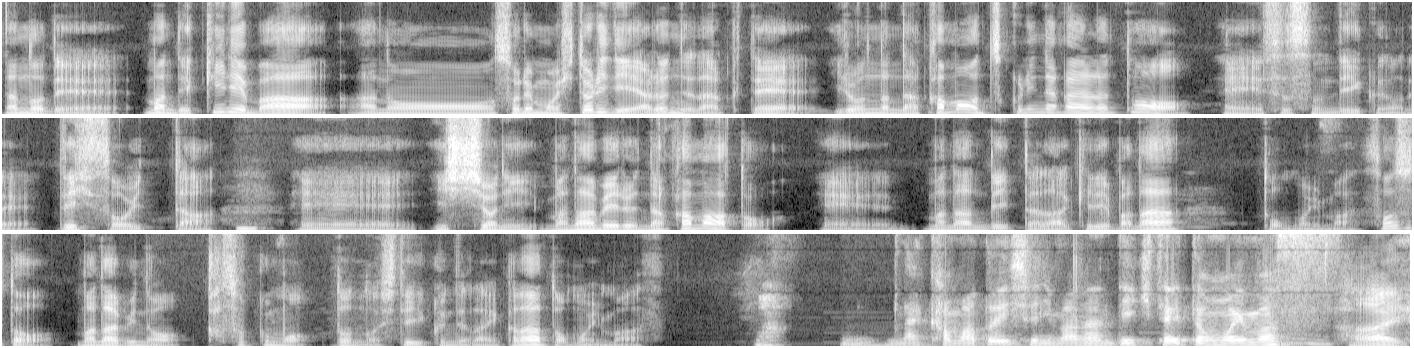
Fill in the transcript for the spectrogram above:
なので、まあできれば、あのーそれも一人でやるんじゃなくて、いろんな仲間を作りながらやると、えー進んでいくので、ぜひそういった、うんえー一緒に学べる仲間と、えー学んでいただければな、と思います。そうすると学びの加速もどんどんしていくんじゃないかなと思います。仲間と一緒に学んでいきたいと思います。はい。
